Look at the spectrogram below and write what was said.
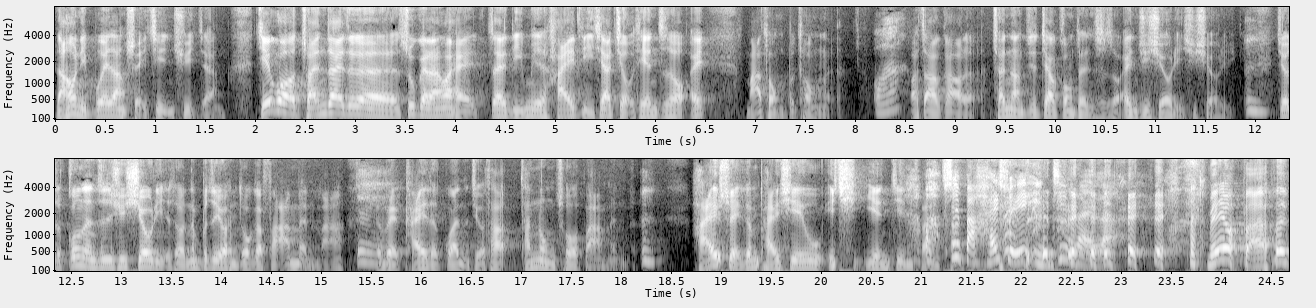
然后你不会让水进去，这样。结果船在这个苏格兰外海，在里面海底下九天之后，哎，马桶不通了。哇！哇，糟糕了！船长就叫工程师说：“哎，你去修理，去修理。”嗯，就是工程师去修理的时候，那不是有很多个阀门吗？对，对不对？开的关的，结果他他弄错阀门了。嗯。海水跟排泄物一起淹进船舱，所以把海水也引进来了。对对对，没有把粪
